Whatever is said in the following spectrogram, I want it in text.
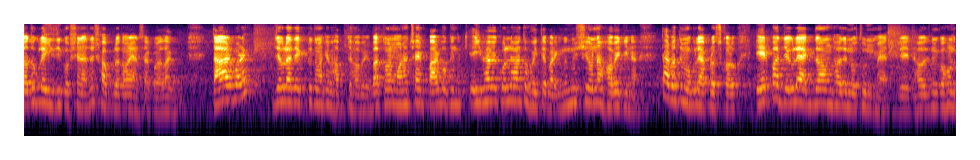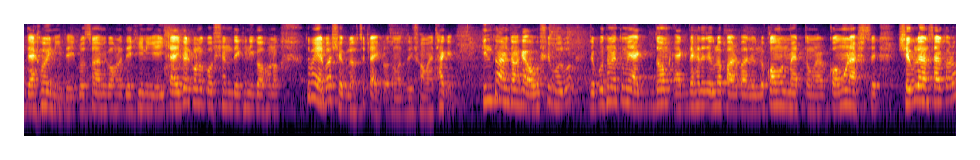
যতগুলো ইজি কোশ্চেন আছে, সবগুলো তোমার অ্যান্সার করা লাগবে। তারপরে যেগুলোতে একটু তোমাকে ভাবতে হবে, বা তোমার মনে হচ্ছে আমি পারব, কিন্তু এইভাবে করলে হয়তো হইতে পারে, কিন্তু শিওর না হবে কি না তারপর তুমি ওগুলো অ্যাপ্রোচ করো। এরপর যেগুলো একদম ধরো নতুন ম্যাথ যে ধরো তুমি কখনো দেখোইনি, যে এই প্রশ্ন আমি কখনো দেখিনি, এই টাইপের কোনো কোশ্চেন দেখিনি কখনো, তুমি এরপর সেগুলো হচ্ছে ট্রাই করো, তোমার যদি সময় থাকে। কিন্তু আমি তোমাকে অবশ্যই বলব যে প্রথমে তুমি একদম এক দেখাতে যেগুলো পারবা, যেগুলো কমন ম্যাথ তোমার কমন আসছে, সেগুলো অ্যান্সার করো।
